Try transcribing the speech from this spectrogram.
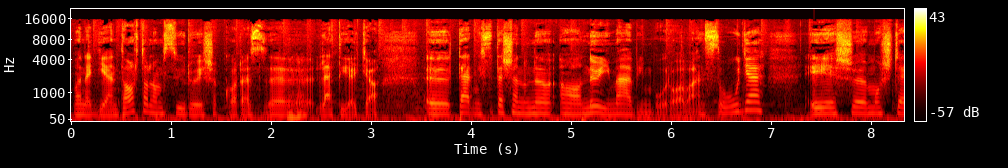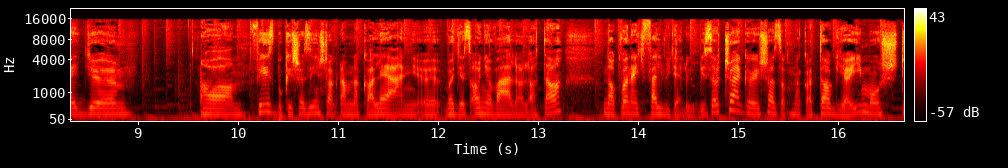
van egy ilyen tartalomszűrő, és akkor az uh Mhm. letiltja. Természetesen a, nő, a női mábimbóról van szó, ugye? És most egy a Facebook és az Instagramnak a leány, vagy az anyavállalatanak van egy felügyelőbizottsága, és azoknak a tagjai most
